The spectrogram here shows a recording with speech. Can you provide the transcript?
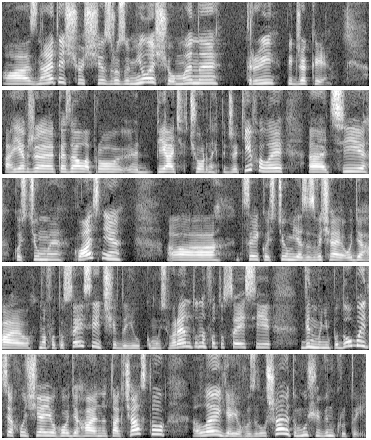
А знаєте, що ще зрозуміло, що у мене три піджаки. А я вже казала про е, п'ять чорних піджаків, але е, ці костюми класні. Цей костюм я зазвичай одягаю на фотосесії чи даю комусь в оренду на фотосесії. Він мені подобається, хоч я його одягаю не так часто, але я його залишаю, тому що він крутий.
